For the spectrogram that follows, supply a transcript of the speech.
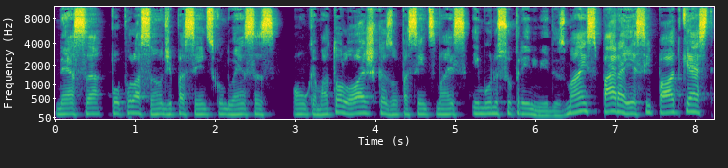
nessa população de pacientes com doenças oncohematológicas ou pacientes mais imunossuprimidos. Mas para esse podcast,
